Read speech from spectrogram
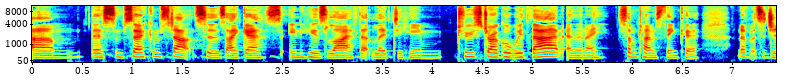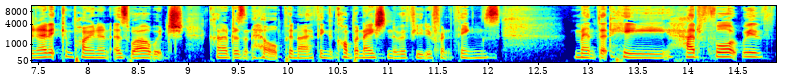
Um, there's some circumstances, I guess, in his life that led to him to struggle with that. And then I sometimes think, a, I don't know if it's a genetic component as well, which kind of doesn't help. And I think a combination of a few different things meant that he had fought with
